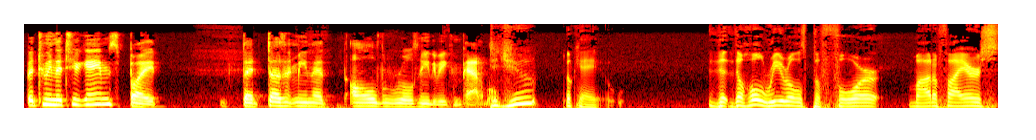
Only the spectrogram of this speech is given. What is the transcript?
between the two games, but that doesn't mean that all the rules need to be compatible. Did you okay? The the whole rerolls before modifiers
